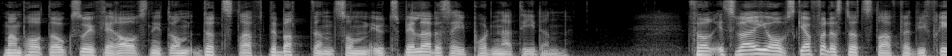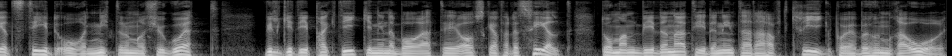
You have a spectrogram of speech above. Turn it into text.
Man pratar också i flera avsnitt om dödsstraffdebatten som utspelade sig på den här tiden. För i Sverige avskaffades dödsstraffet i fredstid år 1921, vilket i praktiken innebar att det avskaffades helt då man vid den här tiden inte hade haft krig på över hundra år.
